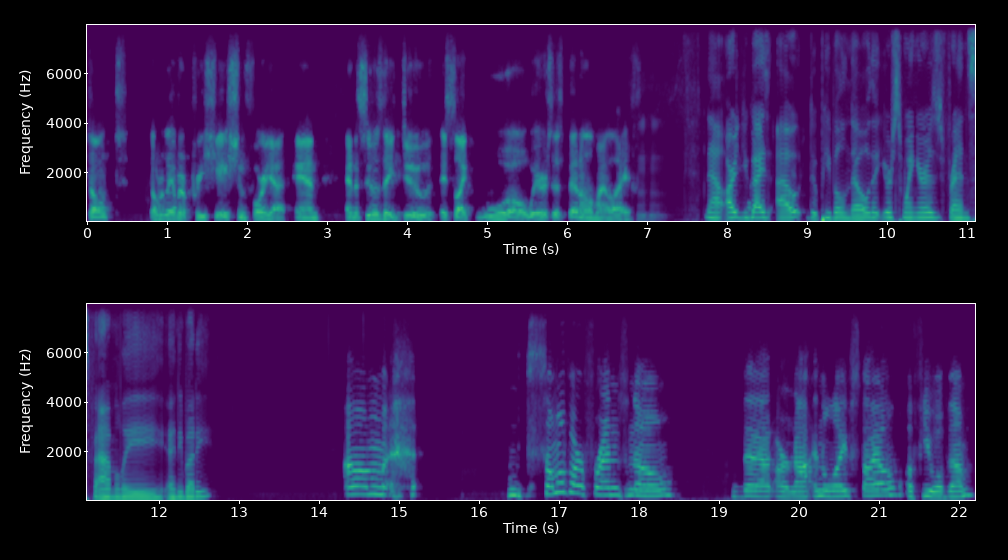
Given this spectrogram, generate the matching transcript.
don't don't really have an appreciation for yet, and and as soon as they do, it's like, whoa, where's this been all my life? Now, are you guys out? Do people know that you're swingers? Friends, family, anybody? Um, some of our friends know that are not in the lifestyle, a few of them.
